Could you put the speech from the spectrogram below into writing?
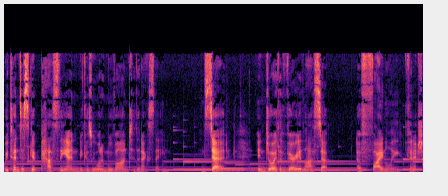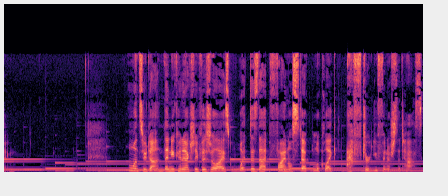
We tend to skip past the end because we want to move on to the next thing. Instead, enjoy the very last step of finally finishing. Once you're done, then you can actually visualize what does that final step look like after you finish the task.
